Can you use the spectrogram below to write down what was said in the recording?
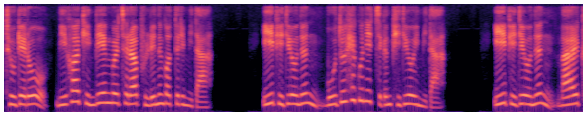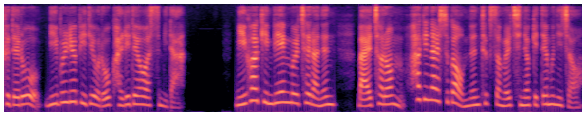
두 개로 미화 긴비행물체라 불리는 것들입니다. 이 비디오는 모두 해군이 찍은 비디오입니다. 이 비디오는 말 그대로 미분류 비디오로 관리되어 왔습니다. 미화 긴비행물체라는 말처럼 확인할 수가 없는 특성을 지녔기 때문이죠.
